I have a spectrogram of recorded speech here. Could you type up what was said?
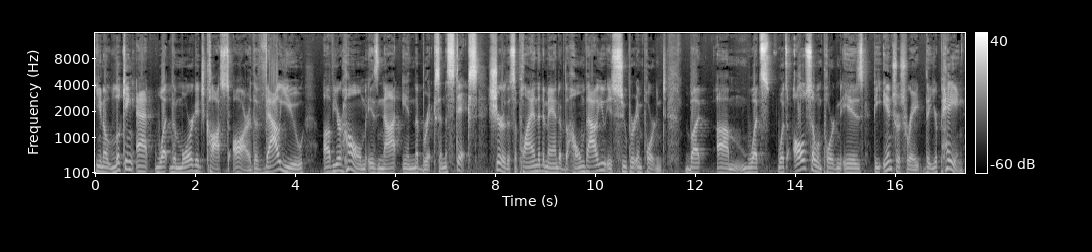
You know, looking at what the mortgage costs are, the value of your home is not in the bricks and the sticks. Sure, the supply and the demand of the home value is super important, but um, what's what's also important is the interest rate that you're paying.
